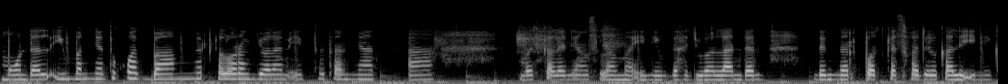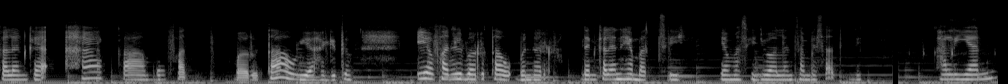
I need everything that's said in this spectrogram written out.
modal imannya tuh kuat banget kalau orang jualan itu ternyata buat kalian yang selama ini udah jualan dan dengar podcast Fadil kali ini kalian kayak ha kamu Fat baru tahu ya gitu. Iya Fadil baru tahu bener. Dan kalian hebat sih yang masih jualan sampai saat ini. Kalian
